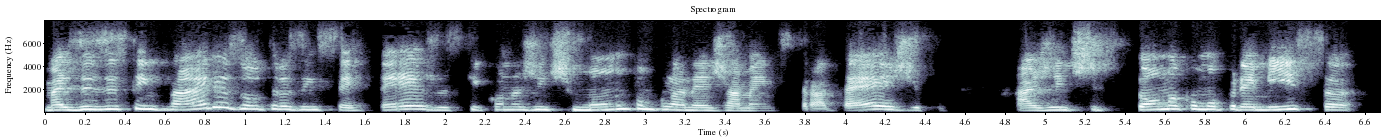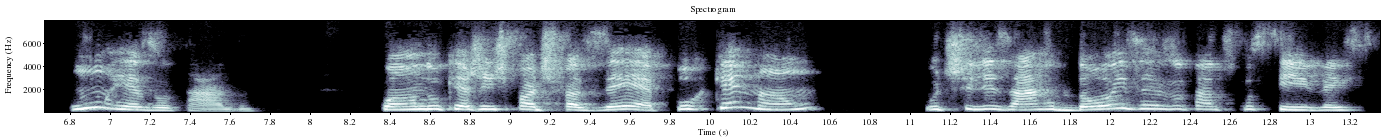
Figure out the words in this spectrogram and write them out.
Mas existem várias outras incertezas que, quando a gente monta um planejamento estratégico, a gente toma como premissa um resultado. Quando o que a gente pode fazer é, por que não utilizar dois resultados possíveis?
